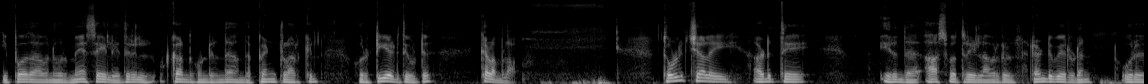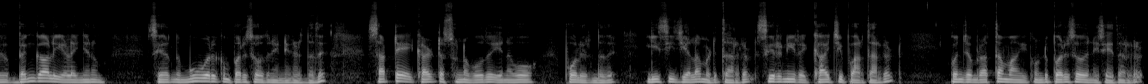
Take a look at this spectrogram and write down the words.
இப்போது அவன் ஒரு மேசையில் எதிரில் உட்கார்ந்து கொண்டிருந்த அந்த பெண் கிளார்க்கில் ஒரு டீ எடுத்து விட்டு கிளம்பலாம். தொழிற்சாலை அடுத்தே இருந்த ஆஸ்பத்திரியில் அவர்கள் ரெண்டு பேருடன் ஒரு பெங்காலி இளைஞனும் சேர்ந்து மூவருக்கும் பரிசோதனை நிகழ்ந்தது. சட்டையை கழட்ட சொன்னபோது என்னவோ போல் இருந்தது. இசிஜி எல்லாம் எடுத்தார்கள். சிறுநீரை காய்ச்சி பார்த்தார்கள். கொஞ்சம் ரத்தம் வாங்கி கொண்டு பரிசோதனை செய்தார்கள்.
